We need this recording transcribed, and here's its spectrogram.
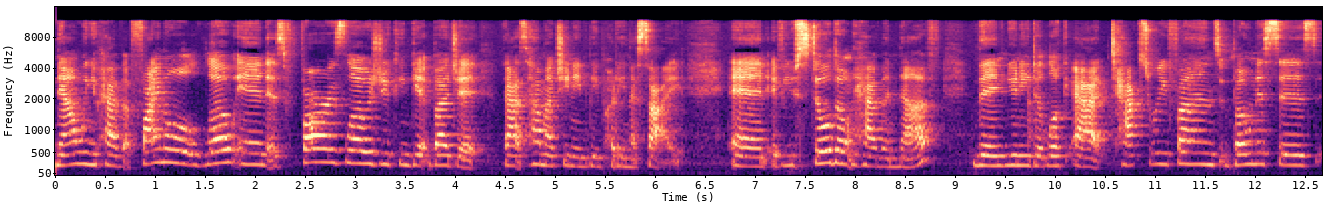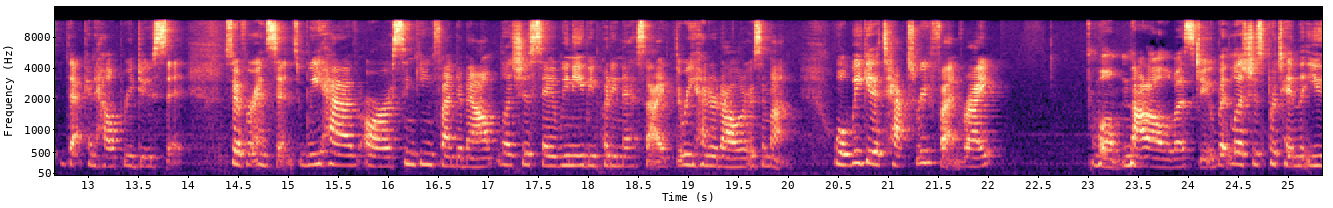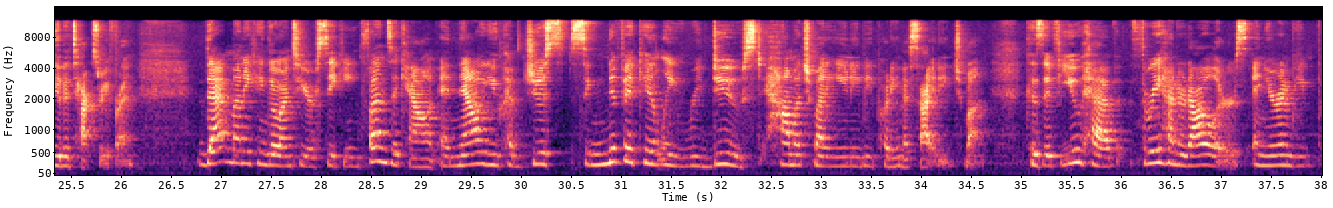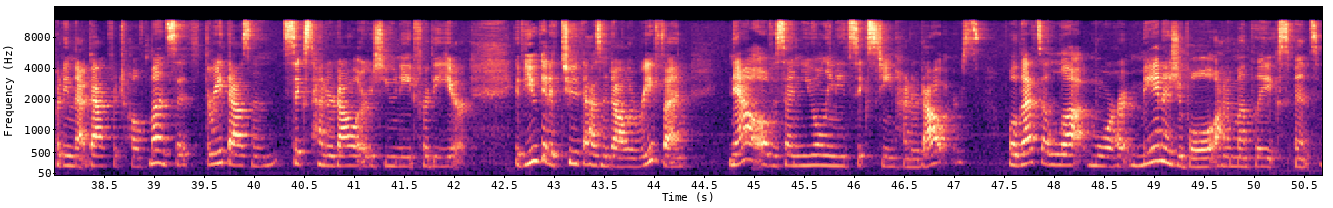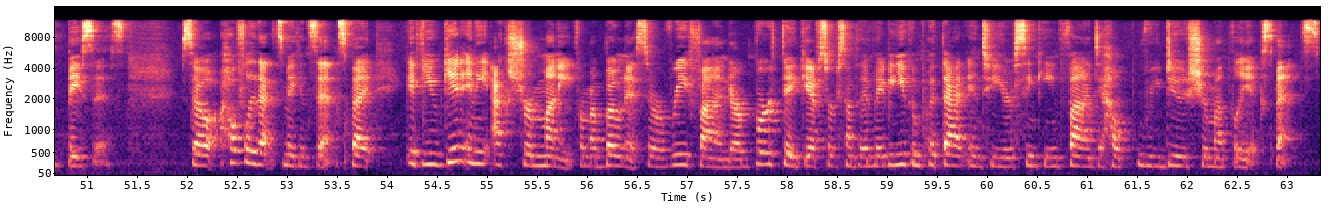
Now when you have a final low end, as far as low as you can get budget, that's how much you need to be putting aside. And if you still don't have enough, then you need to look at tax refunds, bonuses that can help reduce it. So for instance, we have our sinking fund amount. Let's just say we need to be putting aside $300 a month. Well, we get a tax refund, right? Well, not all of us do, but let's just pretend that you get a tax refund that money can go into your sinking funds account and now you have just significantly reduced how much money you need to be putting aside each month. Because if you have $300 and you're going to be putting that back for 12 months, that's $3,600 you need for the year. If you get a $2,000 refund, now all of a sudden you only need $1,600. Well, that's a lot more manageable on a monthly expense basis. So hopefully that's making sense. But if you get any extra money from a bonus or a refund or birthday gifts or something, maybe you can put that into your sinking fund to help reduce your monthly expense.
